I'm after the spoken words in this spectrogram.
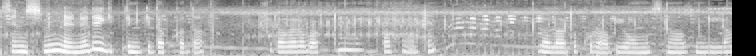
Senin ismin ne? Nereye gittin iki dakikada? Şuralara baktın mı? Bakmadın. Buralarda kurabiye olması lazım illa.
